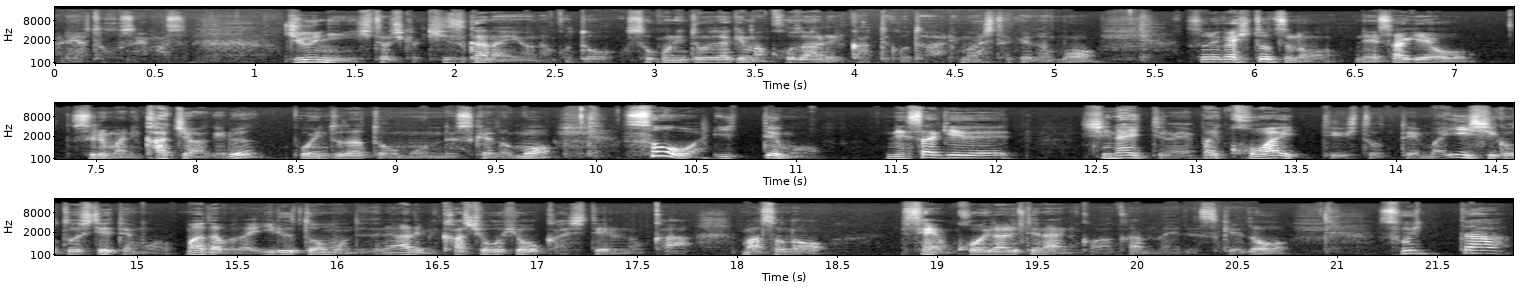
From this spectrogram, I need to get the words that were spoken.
ありがとうございます。10人に1人しか気づかないようなことそこにどれだけまあこだわれるかってことがありましたけどもそれが一つの値下げをする前に価値を上げるポイントだと思うんですけどもそうは言っても値下げしないっていうのはやっぱり怖いっていう人って、まあ、いい仕事しててもまだまだいると思うんですね。ある意味過小評価してるのか、まあ、その線を越えられてないのかわかんないですけどそういった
